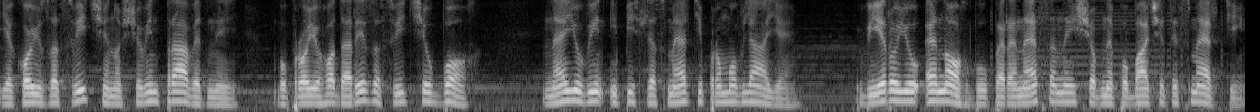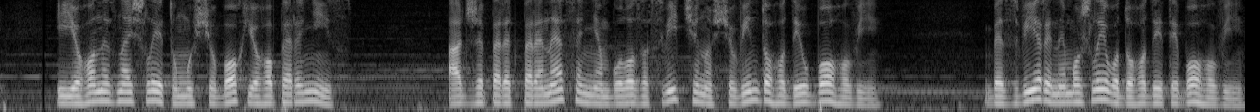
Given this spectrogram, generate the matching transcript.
якою засвідчено, що він праведний, бо про його дари засвідчив Бог. Нею він і після смерті промовляє. Вірою Енох був перенесений, щоб не побачити смерті, і його не знайшли, тому що Бог його переніс. Адже перед перенесенням було засвідчено, що він догодив Богові. Без віри неможливо догодити Богові.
